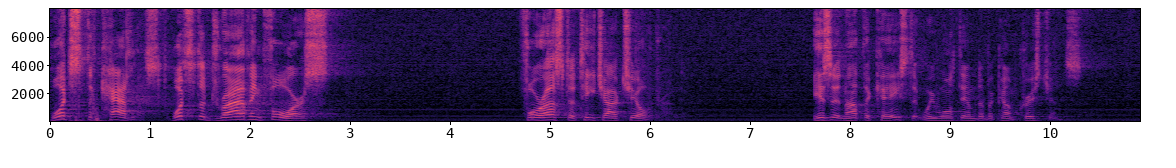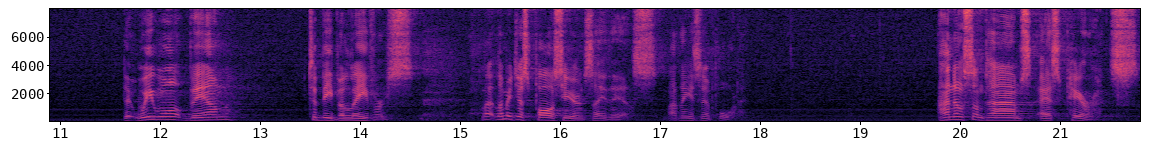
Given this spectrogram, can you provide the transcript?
what's the catalyst? What's the driving force for us to teach our children? Is it not the case that we want them to become Christians? That we want them to be believers? Let, let me just pause here and say this. I think it's important. I know sometimes as parents,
